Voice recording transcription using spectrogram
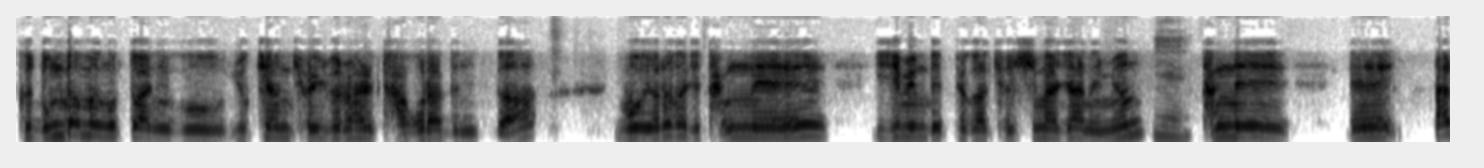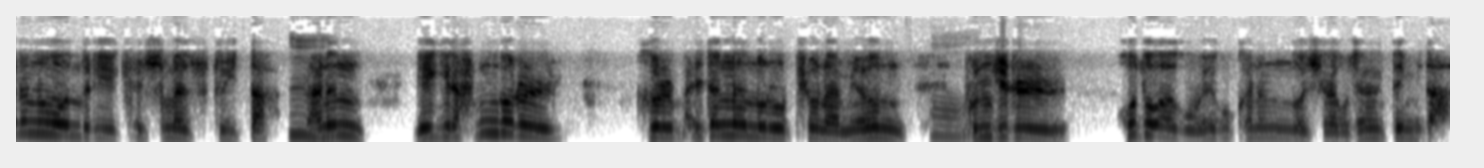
그 농담한 것도 아니고 유쾌한 결별을 할 각오라든가 뭐 여러 가지 당내에 이재명 대표가 결심하지 않으면 예. 당내에 다른 의원들이 결심할 수도 있다라는 얘기를 한 거를 그걸 말장난으로 표현하면 어. 본질을 호도하고 왜곡하는 것이라고 생각됩니다.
